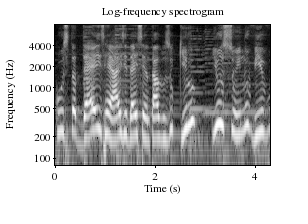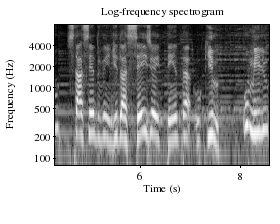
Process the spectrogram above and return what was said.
custa R$ 10,10 o quilo e o suíno vivo está sendo vendido a R$ 6,80 o quilo. O milho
